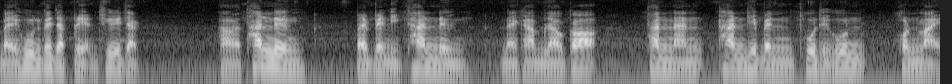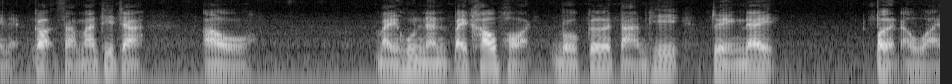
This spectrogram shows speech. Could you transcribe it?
ใบหุ้นก็จะเปลี่ยนชื่อจากท่านหนึ่งไปเป็นอีกท่านหนึ่งนะครับ แล้วก็ท่านนั้นท่านที่เป็นผู้ถือหุ้นคนใหม่เนี่ยก็สามารถที่จะเอา ใบหุ้นนั้นไปเข้าพอร์ตโบรกเกอร์ตามที่ตัวเองได้เปิดเอาไว้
